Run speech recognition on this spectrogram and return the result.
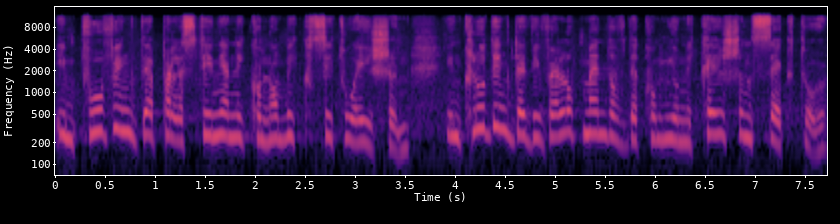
improving the Palestinian economic situation, including the development of the communication sector.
